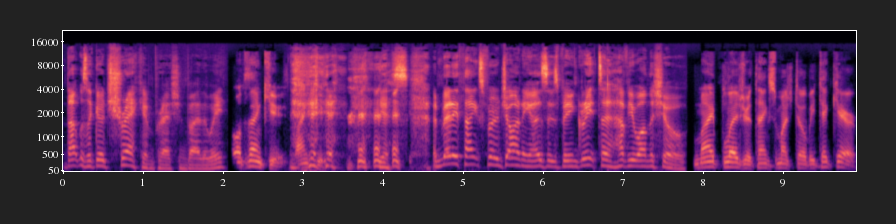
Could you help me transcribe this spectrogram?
That was a good Shrek impression, by the way. Oh, thank you, thank you. yes. And many thanks for joining us. It's been great to have you on the show. My pleasure. Thanks so much, Toby. Take care.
